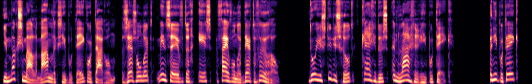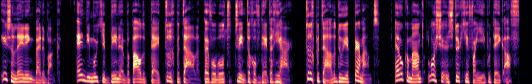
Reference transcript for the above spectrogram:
Je maximale maandelijkse hypotheek wordt daarom 600 min 70 is 530 euro. Door je studieschuld krijg je dus een lagere hypotheek. Een hypotheek is een lening bij de bank. En die moet je binnen een bepaalde tijd terugbetalen, bijvoorbeeld 20 of 30 jaar. Terugbetalen doe je per maand. Elke maand los je een stukje van je hypotheek af.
